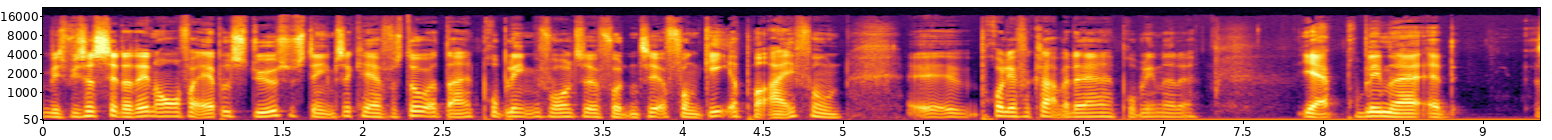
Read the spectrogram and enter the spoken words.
Hvis vi så sætter den over for Apples styresystem, så kan jeg forstå, at der er et problem i forhold til at få den til at fungere på iPhone. Øh, prøv lige at forklare, hvad det er problemet er det. Ja, problemet er, at i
